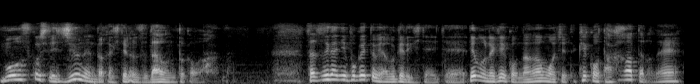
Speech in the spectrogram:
もう少しで10年とか着てるんですよ、ダウンとかは。さすがにポケットも破けてきていて、でもね、結構長持ちって結構高かったのね。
